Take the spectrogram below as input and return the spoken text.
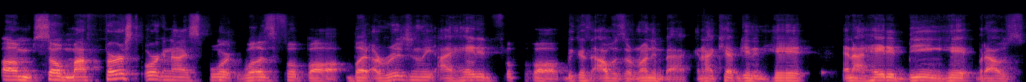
Um, so my first organized sport was football, but originally I hated football because I was a running back and I kept getting hit and I hated being hit, but I was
